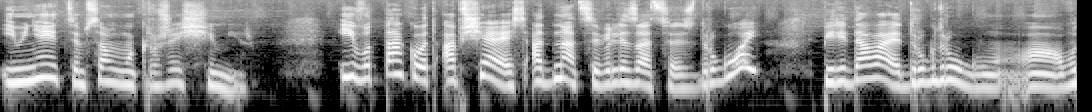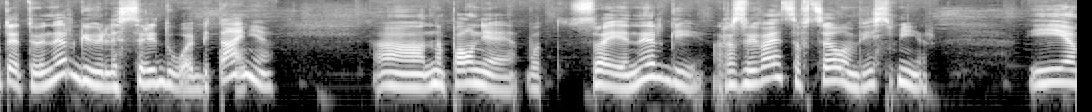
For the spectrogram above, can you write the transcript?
и меняет тем самым окружающий мир. И вот так вот, общаясь одна цивилизация с другой, передавая друг другу а, вот эту энергию или среду обитания, а, наполняя вот своей энергией, развивается в целом весь мир. И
